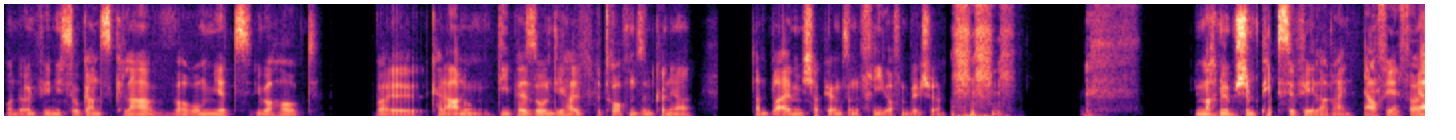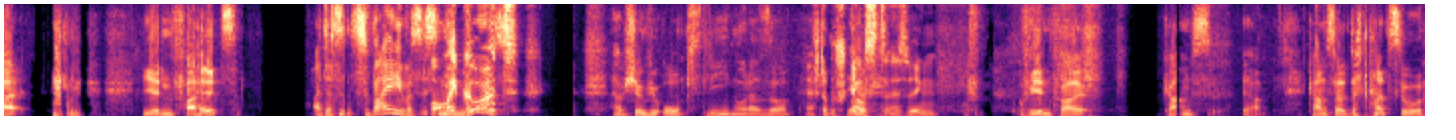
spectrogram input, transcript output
und irgendwie nicht so ganz klar, warum jetzt überhaupt. Weil, keine Ahnung, die Personen, die halt betroffen sind, können ja dann bleiben. Ich habe hier irgendeine so eine Fliege auf dem Bildschirm. Die machen mir bestimmt Pixelfehler rein. ja, auf jeden Fall. Ja, jedenfalls. Ah, das sind zwei. Was ist oh denn mein hier los? Gott! Habe ich irgendwie Obst liegen oder so? Ja, ich glaube, du Ja, stinkst, deswegen. Auf jeden Fall kam es ja, kam's halt dazu,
